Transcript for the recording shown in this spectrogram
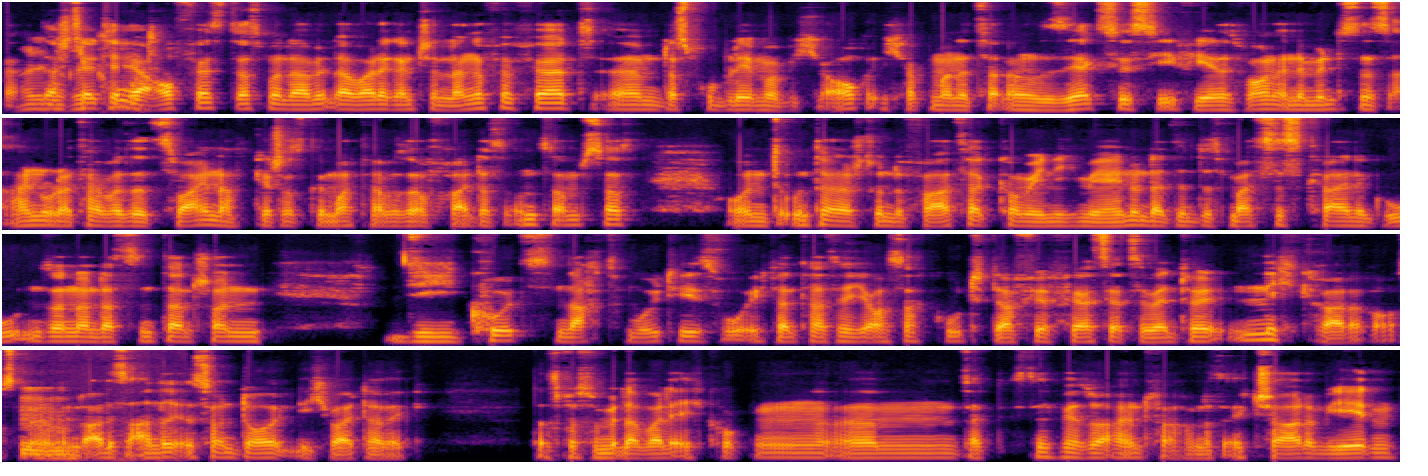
Also da stellte Rekrut. er auch fest, dass man da mittlerweile ganz schön lange verfährt. Ähm, das Problem habe ich auch. Ich habe mal eine Zeit lang sehr exzessiv jedes Wochenende mindestens ein oder teilweise zwei Nachtcaches gemacht, teilweise auch Freitags und Samstags. Und unter einer Stunde Fahrzeit komme ich nicht mehr hin und da sind es meistens keine guten, sondern das sind dann schon die Kurznacht-Multis, wo ich dann tatsächlich auch sage, gut, dafür fährst du jetzt eventuell nicht gerade raus. Ne? Mhm. Und alles andere ist schon deutlich weiter weg. Das muss man mittlerweile echt gucken. Ähm, das ist nicht mehr so einfach und das ist echt schade um jeden.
